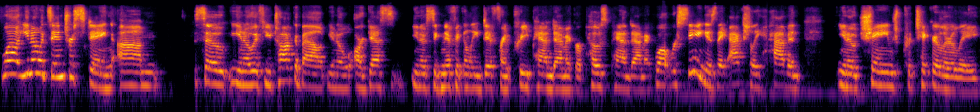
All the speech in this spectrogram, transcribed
Well, you know, it's interesting. Um, so you know if you talk about you know our guests you know significantly different pre-pandemic or post-pandemic what we're seeing is they actually haven't you know changed particularly.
